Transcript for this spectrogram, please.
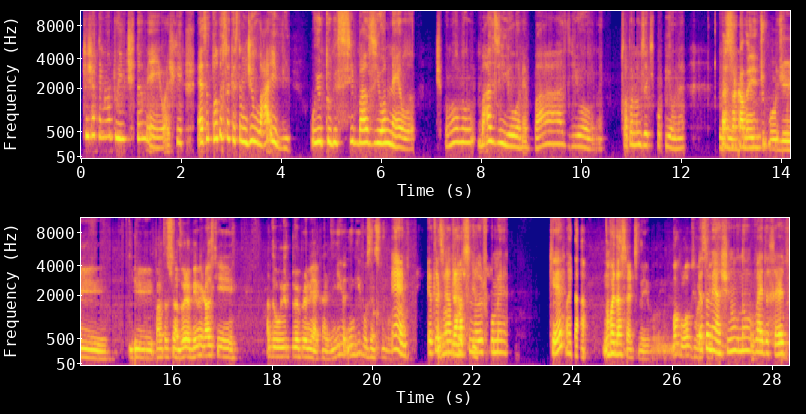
que já tem na Twitch também. Eu acho que essa toda essa questão de live, o YouTube se baseou nela. Tipo, não, não baseou, né? Baseou, né? Só pra não dizer que copiou, né? Essa sacada aí, tipo, de, de patrocinador é bem melhor do que a do YouTuber Premiere, cara. Ninguém, ninguém usa isso. É, eu tô, a patrocinador ficou meio... Quê? Vai dar. Não vai dar certo isso daí. Logo, logo vai Eu ser. também acho, não, não vai dar certo.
